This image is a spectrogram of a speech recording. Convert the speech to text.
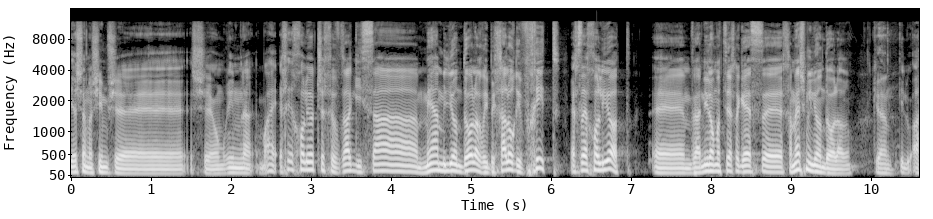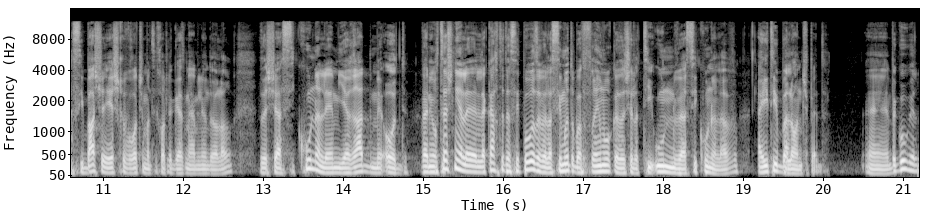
יש אנשים ש... שאומרים, לה, וואי, איך יכול להיות שחברה גייסה 100 מיליון דולר והיא בכלל לא רווחית? איך זה יכול להיות? אה, ואני לא מצליח לגייס אה, 5 מיליון דולר. כן. כאילו, הסיבה שיש חברות שמצליחות לגייס 100 מיליון דולר, זה שהסיכון עליהם ירד מאוד. ואני רוצה שנייה לקחת את הסיפור הזה ולשים אותו ב framework הזה של הטיעון והסיכון עליו. הייתי ב Launchpad, אה, בגוגל,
